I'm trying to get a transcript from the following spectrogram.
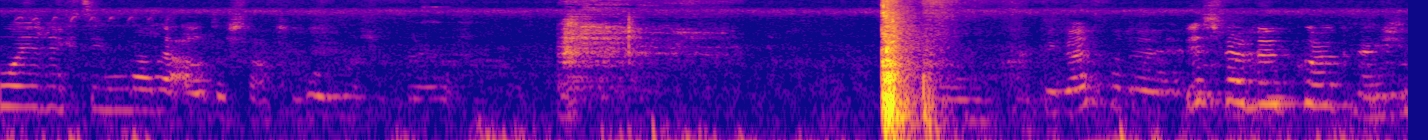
Gooien richting naar de auto straks? Dit is wel een leuk keukenhuisje.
